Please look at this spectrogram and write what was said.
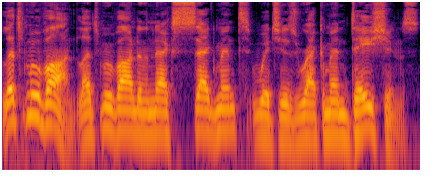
Let's move on. Let's move on to the next segment, which is recommendations.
